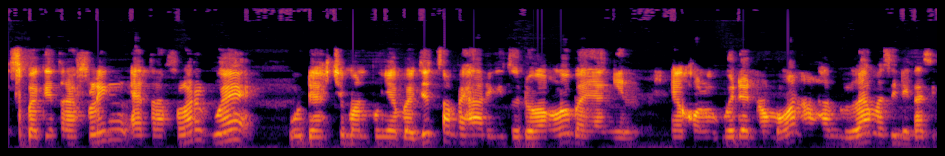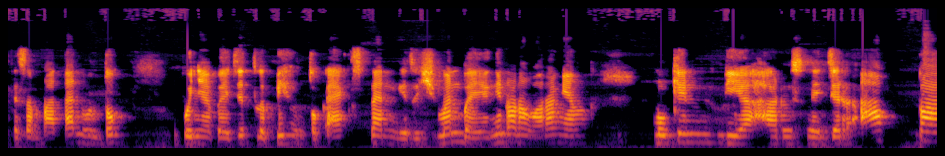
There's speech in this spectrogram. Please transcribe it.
sebagai traveling eh traveler gue udah cuman punya budget sampai hari itu doang. Lo bayangin ya kalau gue dan rombongan alhamdulillah masih dikasih kesempatan untuk punya budget lebih untuk extend gitu. Cuman bayangin orang-orang yang mungkin dia harus ngejar apa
